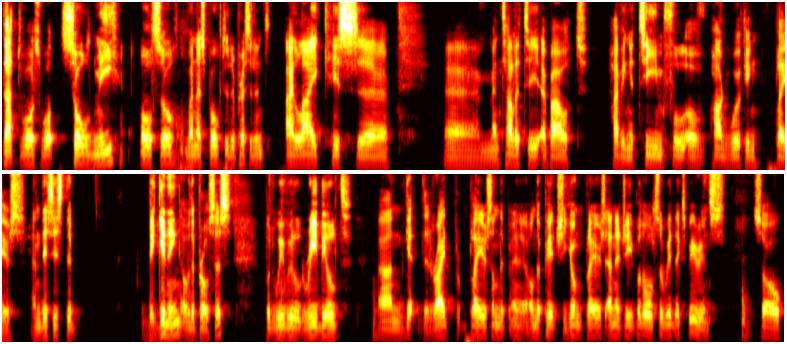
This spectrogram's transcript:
that was what sold me also when i spoke to the president i like his uh, uh, mentality about having a team full of hardworking players. And this is the beginning of the process, but we will rebuild and get the right players on the uh, on the pitch, young players, energy, but also with experience. So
